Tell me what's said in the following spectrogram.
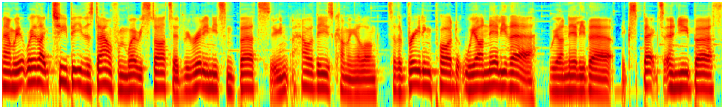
Man, we, we're like two beavers down from where we started. We really need some births soon. How are these coming along? So the breeding pod, we are nearly there. We are nearly there. Expect a new birth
